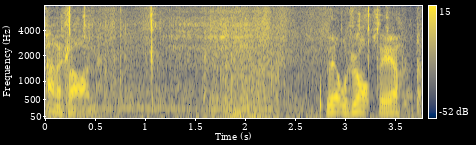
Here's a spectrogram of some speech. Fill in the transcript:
and a climb. Little drops here.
